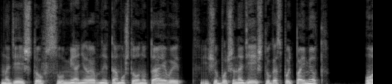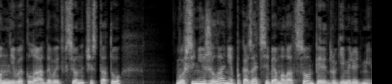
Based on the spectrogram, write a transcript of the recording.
надеясь, что в сумме они равны тому, что он утаивает, еще больше надеясь, что Господь поймет. Он не выкладывает все на чистоту, вовсе не желание показать себя молодцом перед другими людьми.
